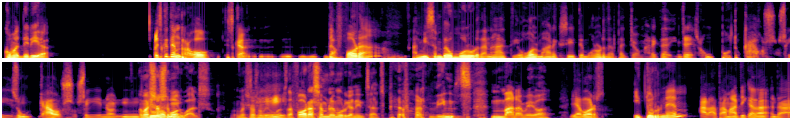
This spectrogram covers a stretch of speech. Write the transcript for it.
com et diria? És que tens raó. És que de fora a mi se'm veu molt ordenat. I, oh, el Marc, sí, té molt ordenat. Jo, Marc, de dintre és un puto caos. O sigui, és un caos. O sigui, no, amb això som vol. iguals. Amb això sí. som iguals. De fora semblem organitzats, però per dins, mare meva. Llavors, i tornem a la temàtica de, de,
